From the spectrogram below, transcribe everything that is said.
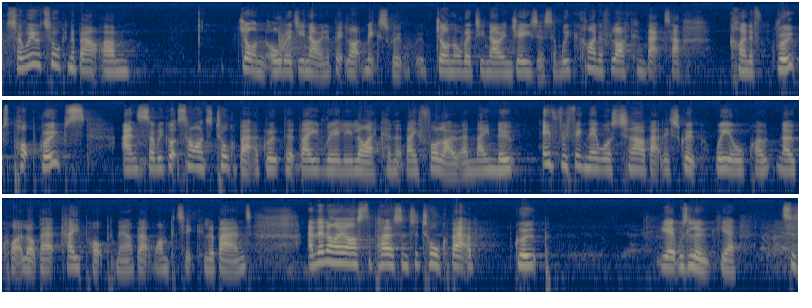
so we were talking about um, John already knowing, a bit like Mick's group, John already knowing Jesus, and we kind of likened that to kind of groups, pop groups. And so we got someone to talk about a group that they really like and that they follow, and they knew everything there was to know about this group. We all quote, know quite a lot about K pop now, about one particular band. And then I asked the person to talk about a group. Yeah, it was Luke, yeah. To,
